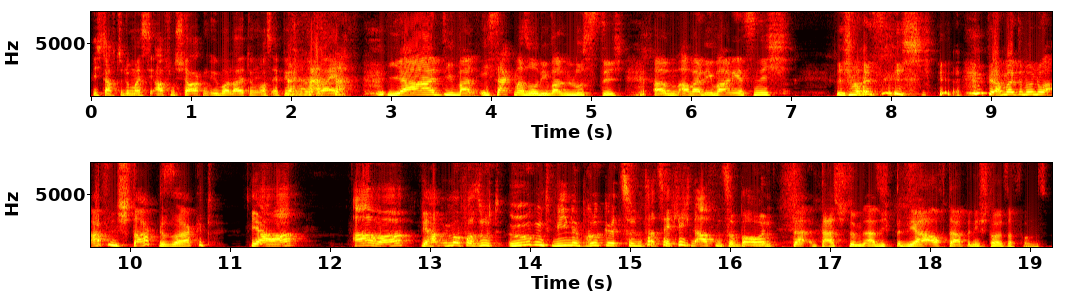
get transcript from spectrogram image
Ich dachte, du meinst die affenstarken Überleitungen aus Episode 3. Ja, die waren, ich sag mal so, die waren lustig. Ähm, aber die waren jetzt nicht. Ich weiß nicht. Wir haben halt immer nur affenstark gesagt. ja. Aber wir haben immer versucht, irgendwie eine Brücke zum tatsächlichen Affen zu bauen. Da, das stimmt. Also ich bin, ja, auch da bin ich stolz auf uns.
